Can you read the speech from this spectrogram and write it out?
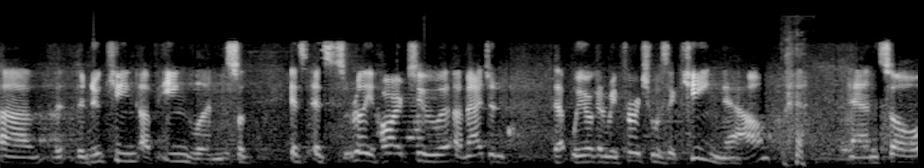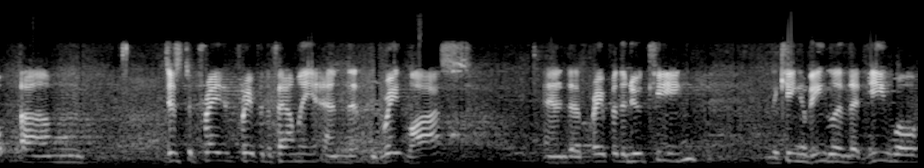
uh, the, the new king of England. So it's, it's really hard to imagine that we are going to refer to as a king now. and so um, just to pray, to pray for the family and the, the great loss and uh, pray for the new king, the king of England, that he will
